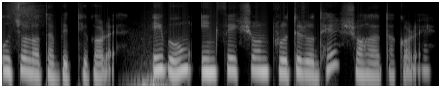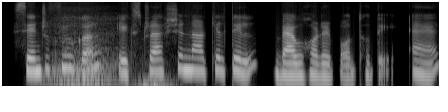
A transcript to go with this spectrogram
উজ্জ্বলতা বৃদ্ধি করে এবং ইনফেকশন প্রতিরোধে সহায়তা করে। সেন্ট্রিফিউগাল এক্সট্রাকশন নারকেল তেল ব্যবহারের পদ্ধতি। এক,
